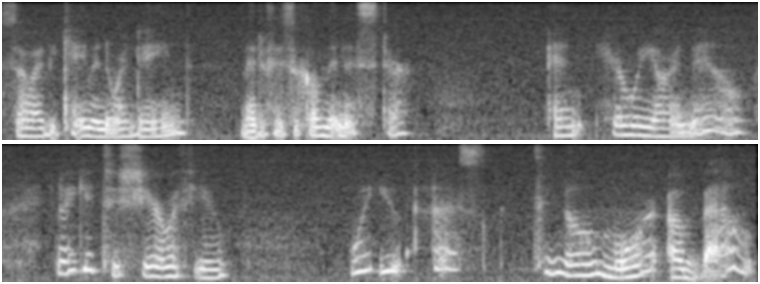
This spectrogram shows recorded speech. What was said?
So I became an ordained metaphysical minister and here we are now, and I get to share with you what you ask to know more about.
